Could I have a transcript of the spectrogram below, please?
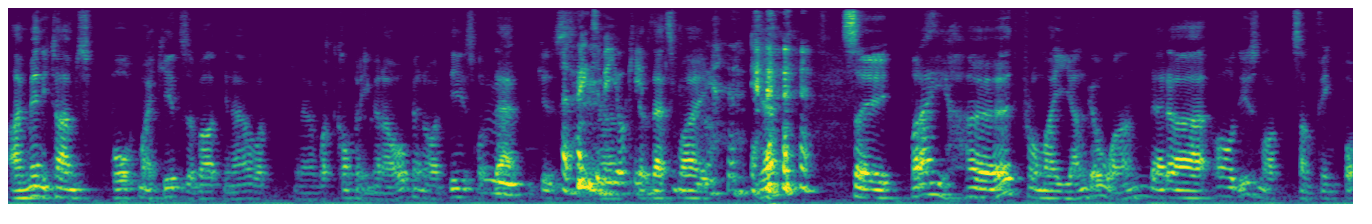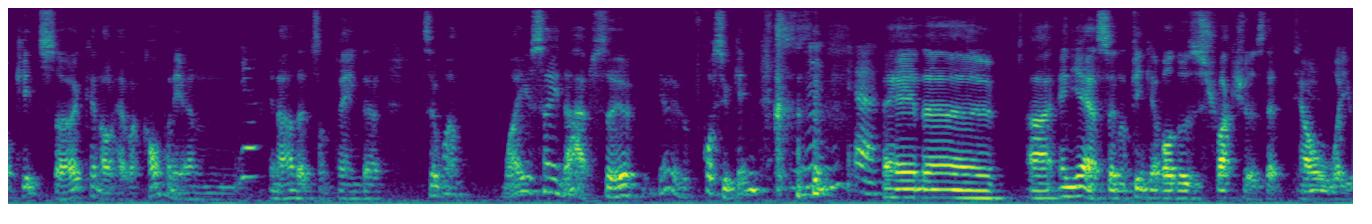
I many times spoke my kids about you know what you know what company you're gonna open or this or that because I'd hate you to be your kid. that's my Yeah. so, but I heard from my younger one that, uh, oh, this is not something for kids, so I cannot have a company. And, Yeah. you know, that's something that, so, well, why are you saying that? So, yeah, of course you can. Mhm. yeah. and, uh, uh, and yes, and I'm thinking about those structures that tell Mm. what you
